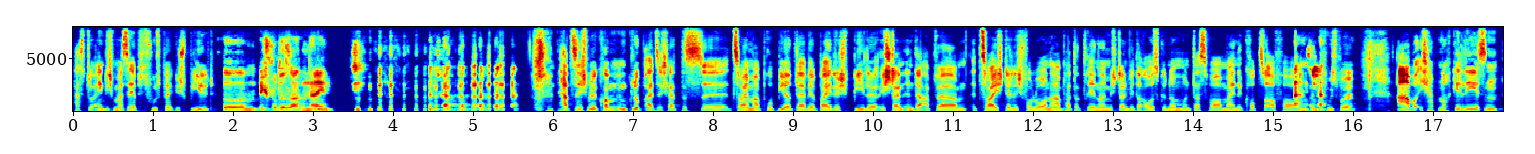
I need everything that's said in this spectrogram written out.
hast du eigentlich mal selbst Fußball gespielt? Ähm, ich würde sagen, nein. Herzlich willkommen im Club. Also ich hatte das äh, zweimal probiert, da wir beide Spiele, ich stand in der Abwehr, zweistellig verloren habe, hat der Trainer mich dann wieder rausgenommen und das war meine kurze Erfahrung im Fußball. Aber ich habe noch gelesen,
